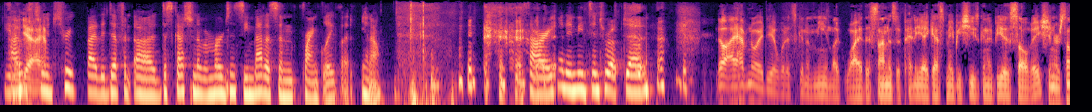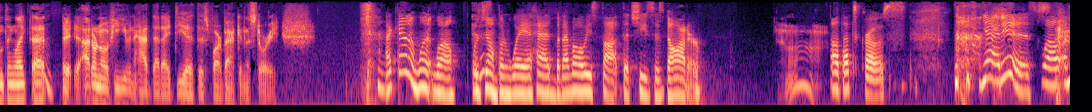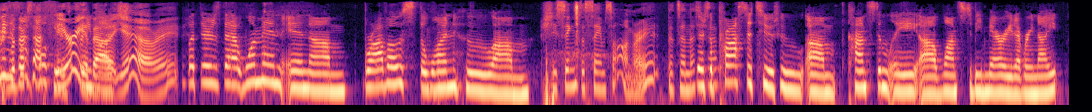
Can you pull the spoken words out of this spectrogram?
you know, I was Yeah, too I- intrigued by the diff- uh, discussion of emergency medicine, frankly, but you know. Sorry, I didn't mean to interrupt, John. No, I have no idea what it's going to mean. Like why the sun is a penny. I guess maybe she's going to be his salvation or something like that. I, I don't know if he even had that idea this far back in the story. I kind of want. Well, we're It is- jumping way ahead, but I've always thought that she's his daughter. Oh. Oh, that's gross. Yeah, it is. Well, I mean, well, there's whole that book theory about much- it. Yeah, right. But there's that woman in um, Braavos, the one who um, She sings the same song, right? That's in this. there's a prostitute who um, constantly uh, wants to be married every night.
